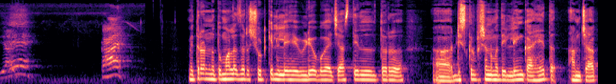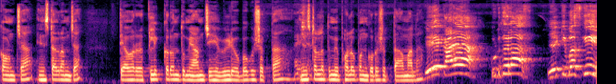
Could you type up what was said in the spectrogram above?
ए, काय? मित्रांनो तुम्हाला जर शूट केलेले हे व्हिडिओ बघायचे असतील तर डिस्क्रिप्शनमध्ये लिंक आहेत आमच्या अकाउंटच्या इंस्टाग्रामच्या त्यावर क्लिक करून तुम्ही आमचे हे व्हिडिओ बघू शकता. इन्स्टाला तुम्ही फॉलो पण करू शकता आम्हाला. ए काळ्या कुठं चलास ये की बस की?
